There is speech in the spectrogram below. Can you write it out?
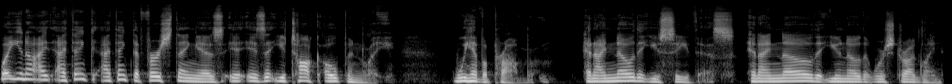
Well, you know, I, I think I think the first thing is is that you talk openly. We have a problem. And I know that you see this, and I know that you know that we're struggling,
